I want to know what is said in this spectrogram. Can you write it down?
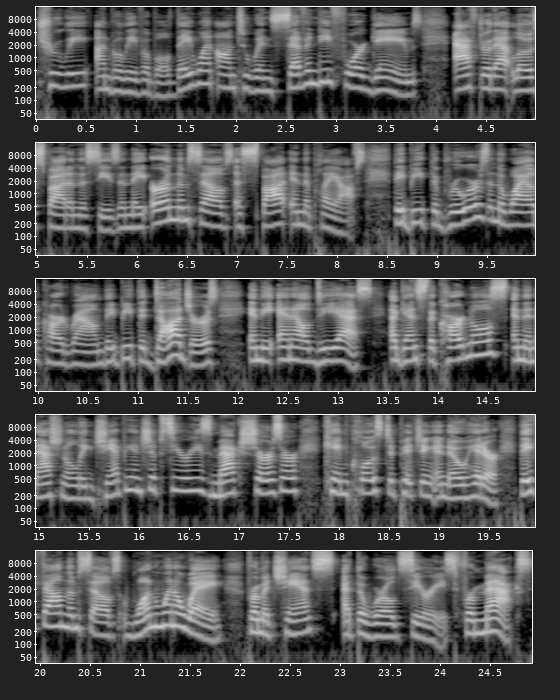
truly unbelievable. They went on to win 74 games after that low spot in the season. They earned themselves a spot in the playoffs. They beat the Brewers in the wild card round. They beat the Dodgers in the NLDS. Against the Cardinals in the National League Championship Series, Max Scherzer came close to pitching a no-hitter. They found themselves one win away from a chance at the World Series. For Max,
